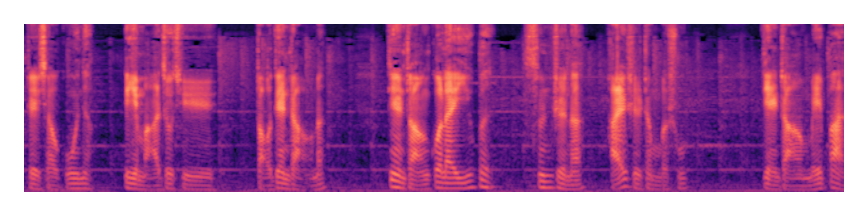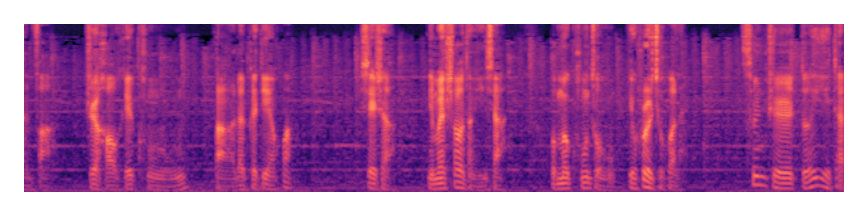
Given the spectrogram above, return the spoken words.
这小姑娘立马就去找店长了。店长过来一问，孙志呢还是这么说。店长没办法，只好给孔龙打了个电话。先生，你们稍等一下，我们孔总一会儿就过来。孙志得意的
